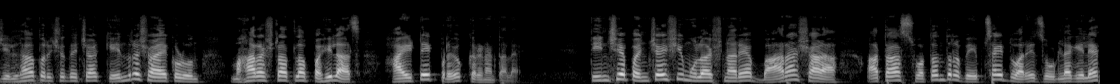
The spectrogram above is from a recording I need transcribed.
जिल्हा परिषदेच्या केंद्र शाळेकडून महाराष्ट्रातला पहिलाच हायटेक प्रयोग करण्यात आलाय. तीनशे पंच्याऐंशी मुलं असणाऱ्या बारा शाळा आता स्वतंत्र वेबसाईटद्वारे जोडल्या गेल्यात.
